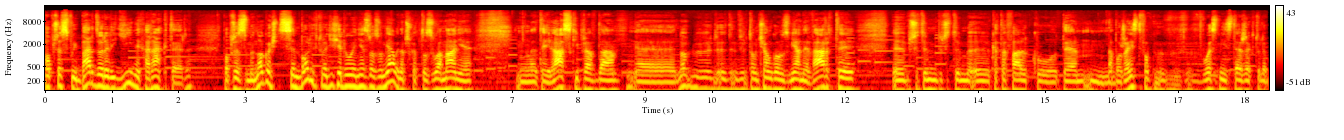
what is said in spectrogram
poprzez swój bardzo religijny charakter poprzez mnogość symboli, które dzisiaj były niezrozumiałe, na przykład to złamanie mm, tej laski, prawda, e, no, tą ciągłą zmianę warty przy tym, przy tym katafalku, te mm, nabożeństwo w Westminsterze, które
